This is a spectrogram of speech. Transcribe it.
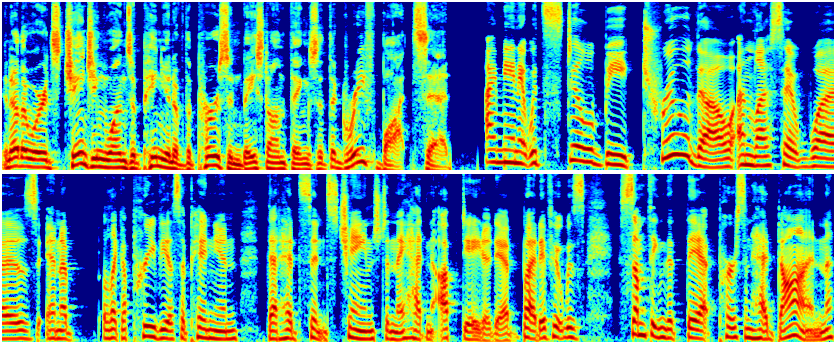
In other words, changing one's opinion of the person based on things that the grief bot said. I mean, it would still be true though, unless it was in a like a previous opinion that had since changed and they hadn't updated it. But if it was something that that person had done,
